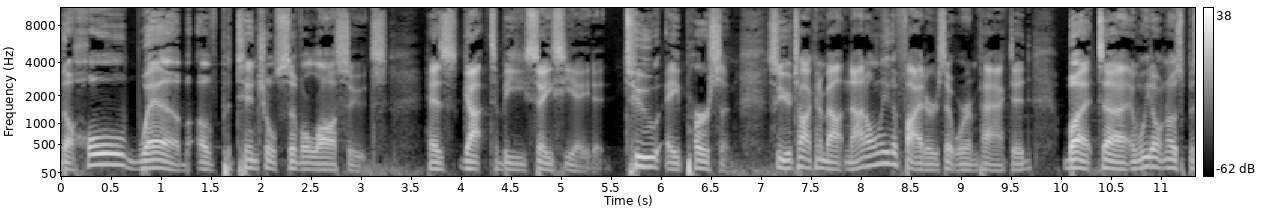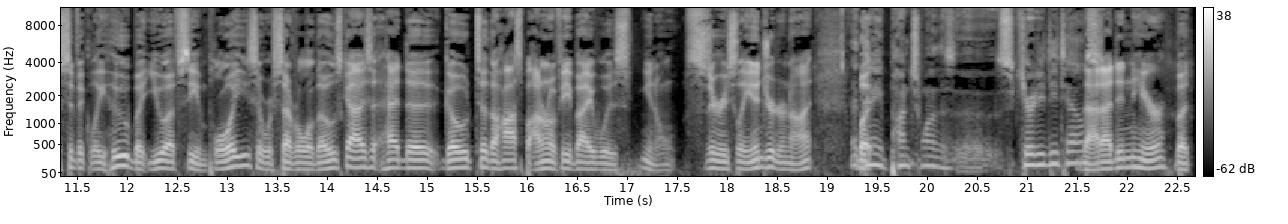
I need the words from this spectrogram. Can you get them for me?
the whole web of potential civil lawsuits has got to be satiated to a person. So you're talking about not only the fighters that were impacted, but uh, and we don't know specifically who, but UFC employees. There were several of those guys that had to go to the hospital. I don't know if anybody was you know seriously injured or not, And but then he punched one of the uh, security details. that I didn't hear. But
